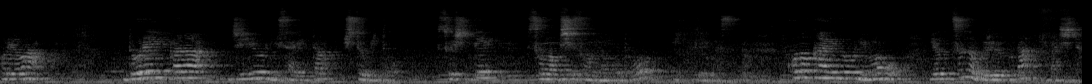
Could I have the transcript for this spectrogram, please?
これは奴隷から自由にされた人々そしてその子孫のことを言っています。この街道にも4つのグループがいました。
